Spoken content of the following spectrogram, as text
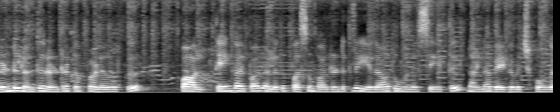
ரெண்டுலேருந்து ரெண்டரை கப் அளவுக்கு பால் தேங்காய் பால் அல்லது பசும்பால் ரெண்டுத்தில் ஏதாவது ஒன்று சேர்த்து நல்லா வேக வச்சுக்கோங்க.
